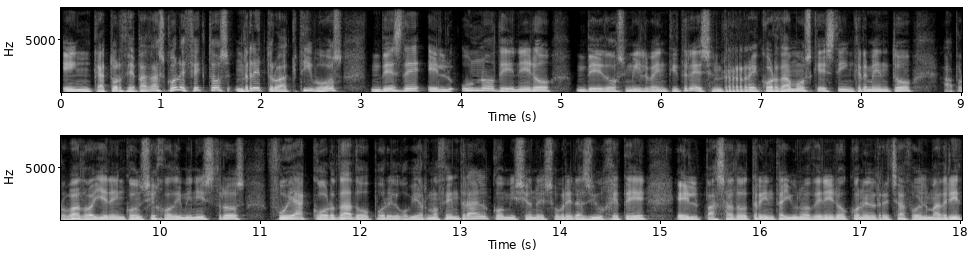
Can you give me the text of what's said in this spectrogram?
en 14 pagas con efectos retroactivos desde el 1 de enero de 2023. Recordamos que este incremento, aprobado ayer en Consejo de Ministros, fue acordado por el Gobierno Central, Comisiones Obreras y UGT el pasado 31 de enero con el rechazo en Madrid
